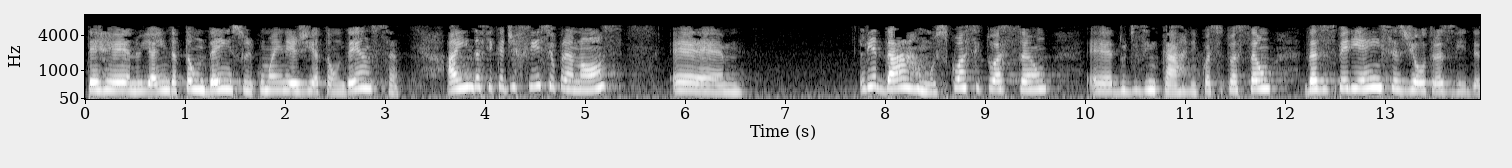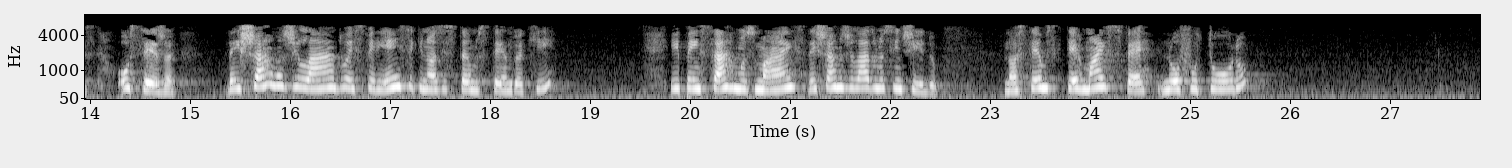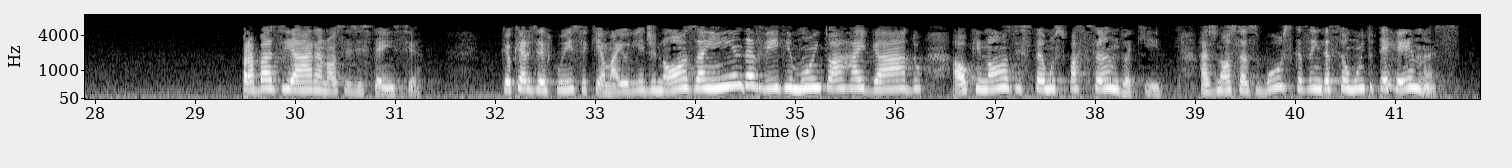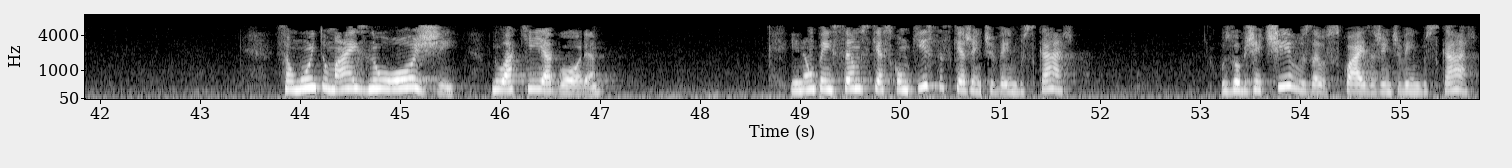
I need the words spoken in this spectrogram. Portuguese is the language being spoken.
terreno e ainda tão denso, com uma energia tão densa, ainda fica difícil para nós é, lidarmos com a situação é, do desencarne, com a situação das experiências de outras vidas. Ou seja, deixarmos de lado a experiência que nós estamos tendo aqui e pensarmos mais, deixarmos de lado no sentido, nós temos que ter mais fé no futuro para basear a nossa existência. Que eu quero dizer com isso é que a maioria de nós ainda vive muito arraigado ao que nós estamos passando aqui. As nossas buscas ainda são muito terrenas. São muito mais no hoje, no aqui e agora. E não pensamos que as conquistas que a gente vem buscar, os objetivos aos quais a gente vem buscar,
